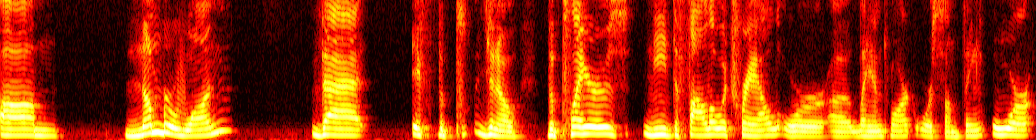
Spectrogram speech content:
um, number one, that if the you know the players need to follow a trail or a landmark or something, or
